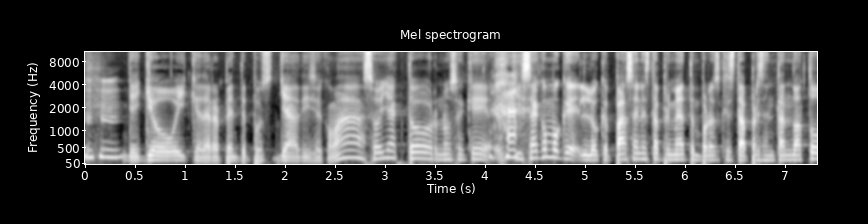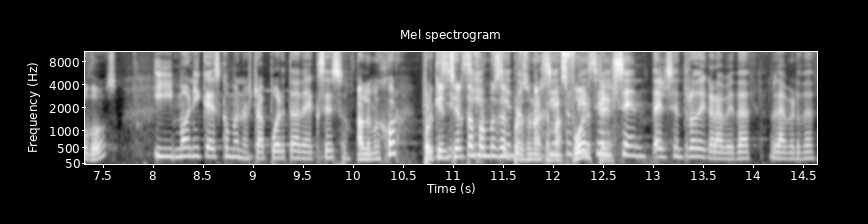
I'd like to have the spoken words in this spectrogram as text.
de Joey, que de repente pues ya dice como, ah, soy actor, no sé qué. Quizá como que lo que pasa en esta primera temporada es que está presentando a todos, Y Mónica es como nuestra puerta de acceso. a lo mejor. Porque, en cierta forma es el personaje más que fuerte. es el, cen- el centro de gravedad, la verdad.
